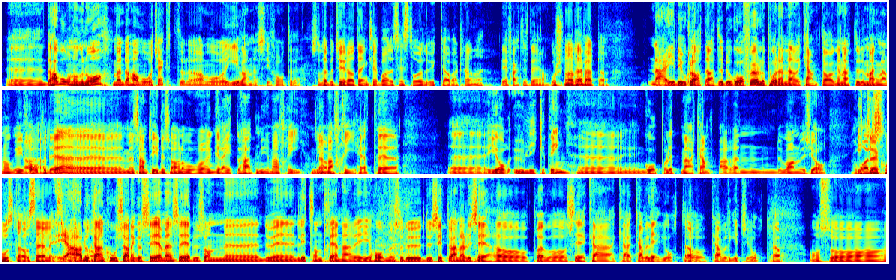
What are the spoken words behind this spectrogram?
eh, det har vært noen år, men det har vært kjekt, og det har vært givende i forhold til det. Så det betyr at egentlig bare det siste året du ikke har vært trener? Det er faktisk det, ja. Hvordan har det vært, da? Nei, det er jo klart at du går og føler på den der kampdagen at du mangler noe i Ja, forhold ja. til det. eh, Men samtidig så har det vært greit å ha hatt mye mer fri. Mye Ja. mer frihet til eh, gjøre ulike ting. Eh, gå på litt mer kamper enn du vanligvis gjør. Bare kose deg og se, liksom? Ja, du kan kose deg og se, men så er du sånn eh, Du er litt sånn trener i hodet, så du, du sitter og analyserer og prøver å se hva, hva, hva vil jeg gjort, Ja. og hva vil jeg ikke gjort. Ja. Og så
